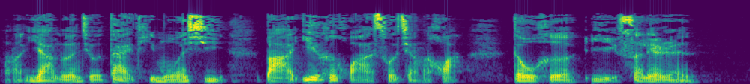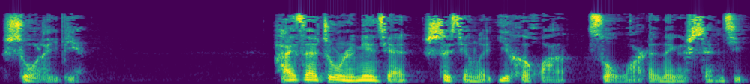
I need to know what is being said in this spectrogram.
啊，亚伦就代替摩西，把耶和华所讲的话都和以色列人。说了一遍，还在众人面前实行了耶和华所玩的那个神迹：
